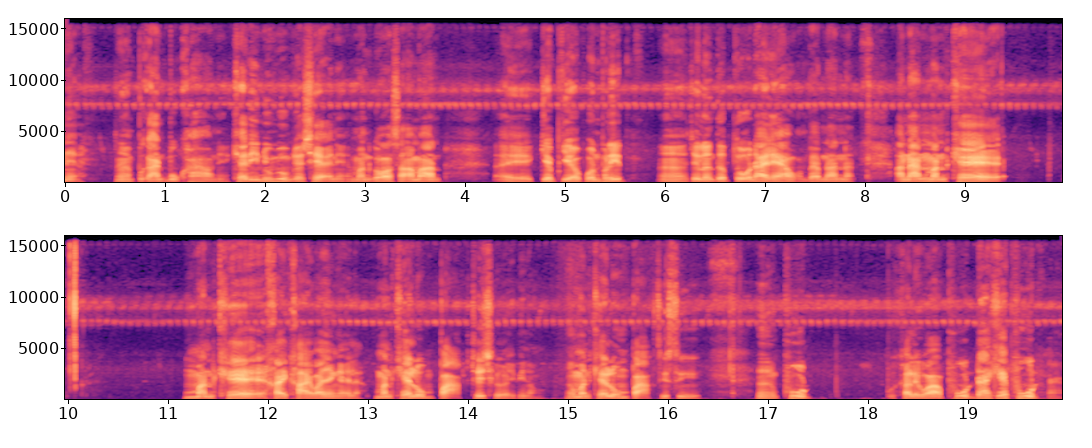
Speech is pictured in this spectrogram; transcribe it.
เนี่ยเอ่อการปลูกข้าวเนี่ยแค่ดินยุ่มๆจะแฉะเนี่ยมันก็สามารถเเก็บเกี่ยวผลผลิตเจริญเติบโตได้แล้วแบบนั้นน่ะ อันนั้นมันแค่ มันแค่คล้ายๆว่ายังไงล่ะ มันแค่ลมปากเฉยๆพี่น้องมันแค่ลมปากซื่อๆเออพูดเขาเรียกว่าพูดได้แค่พูดนะ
